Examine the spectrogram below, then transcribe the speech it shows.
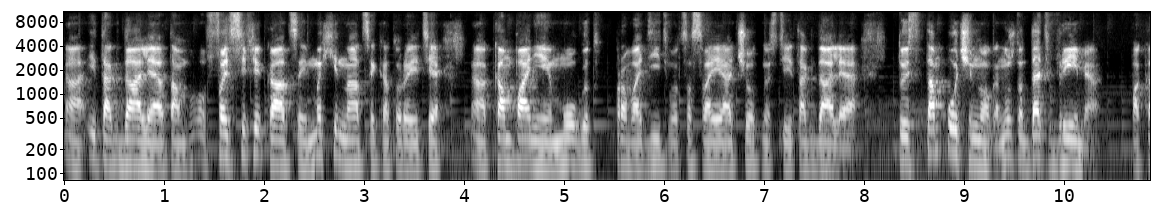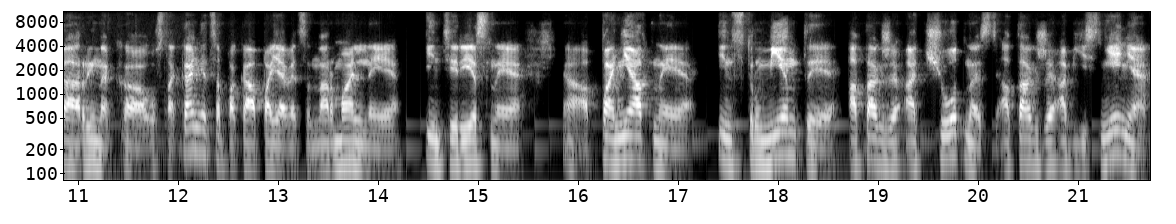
а, и так далее, там фальсификации, махинации махинаций, которые эти а, компании могут проводить вот со своей отчетностью и так далее. То есть там очень много, нужно дать время пока рынок а, устаканится, пока появятся нормальные, интересные, а, понятные инструменты, а также отчетность, а также объяснение.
